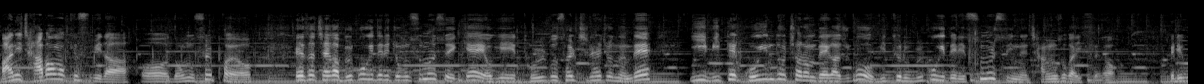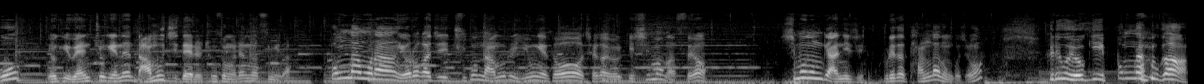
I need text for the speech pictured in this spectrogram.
많이 잡아먹혔습니다. 어 너무 슬퍼요 그래서 제가 물고기들이 좀 숨을 수 있게 여기 돌도 설치를 해줬는데 이 밑에 고인돌처럼 돼가지고 밑으로 물고기들이 숨을 수 있는 장소가 있어요. 그리고 여기 왼쪽에는 나무지대를 조성을 해놨습니다. 똥나무랑 여러가지 죽은 나무를 이용해서 제가 이렇게 심어놨어요. 심어놓은 게 아니지. 물에다 담가놓은 거죠. 그리고 여기 뽕나무가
